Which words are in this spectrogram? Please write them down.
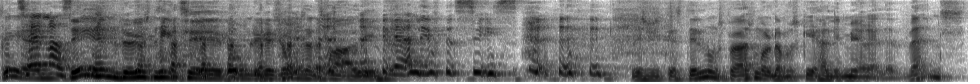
Det er, os det er en løsning til kommunikationsansvarlige. Ja, lige præcis. Hvis vi skal stille nogle spørgsmål, der måske har lidt mere relevans,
